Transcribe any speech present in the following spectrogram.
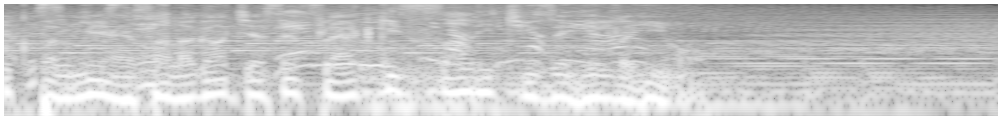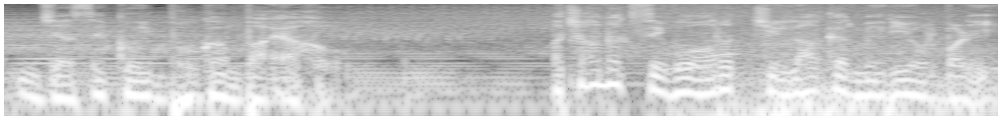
एक पल में ऐसा लगा जैसे फ्लैट की सारी चीज़ें हिल रही हो, जैसे कोई भूकंप आया हो। अचानक से वो औरत चिल्लाकर मेरी ओर बढ़ी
